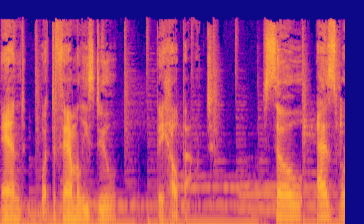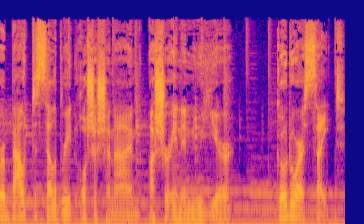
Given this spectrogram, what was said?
And what do families do? They help out. So, as we're about to celebrate Rosh Hashanah and usher in a new year, go to our site,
